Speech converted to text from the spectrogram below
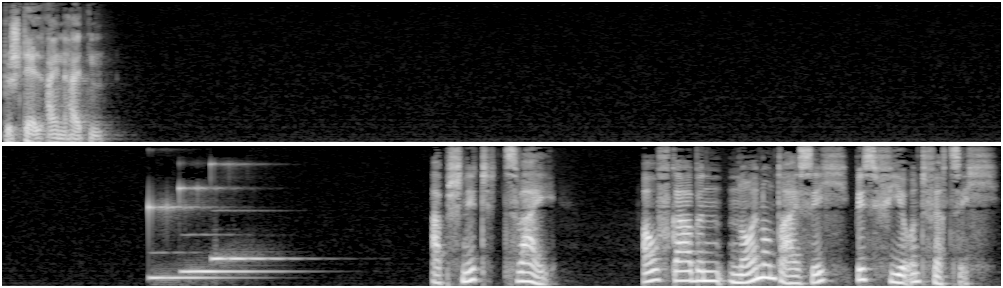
Bestelleinheiten. Abschnitt 2 Aufgaben 39 bis 44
